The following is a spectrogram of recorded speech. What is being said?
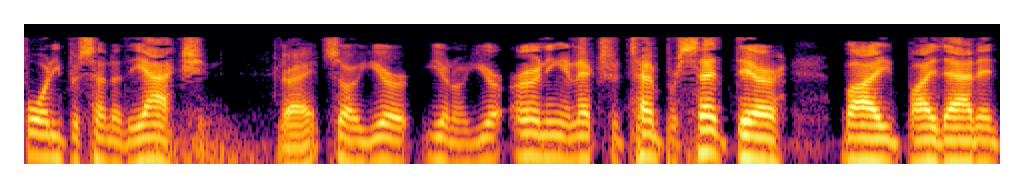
40% of the action. right. So you're, you know, you're earning an extra 10% there by by that, and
